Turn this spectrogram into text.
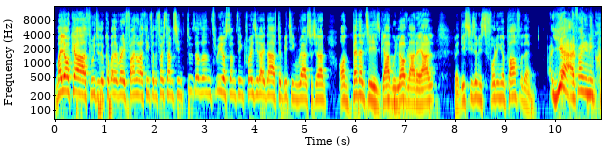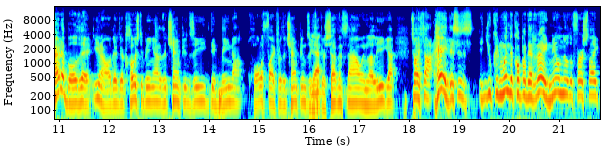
Mallorca through to the Copa del Rey final, I think for the first time since 2003 or something crazy like that after beating Real Sociedad on penalties. Gab, we love La Real, but this season is falling apart for them. Yeah, I find it incredible that you know they're, they're close to being out of the Champions League. They may not qualify for the Champions League. Yeah. They're seventh now in La Liga. So I thought, hey, this is you can win the Copa del Rey nil nil the first leg.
